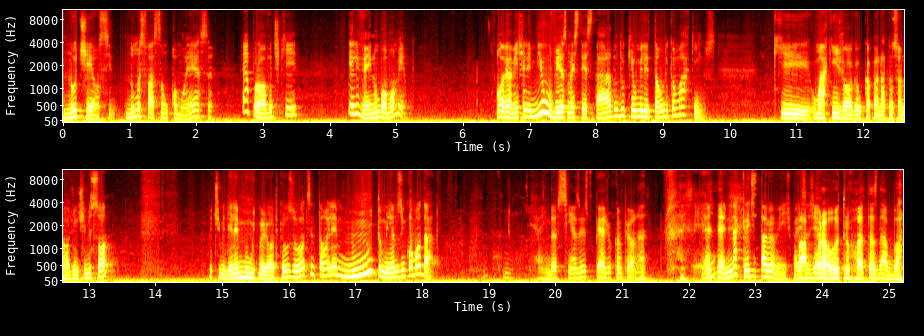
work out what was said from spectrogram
no Chelsea numa situação como essa é a prova de que ele vem num bom momento. Obviamente ele é mil vezes mais testado do que o Militão, do que o Marquinhos que o Marquinhos joga o campeonato nacional de um time só, O time dele é muito melhor do que os outros, então ele é muito menos incomodado. E ainda assim, às vezes perde o campeonato. É, inacreditavelmente. Para outro Rotas da Bola,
